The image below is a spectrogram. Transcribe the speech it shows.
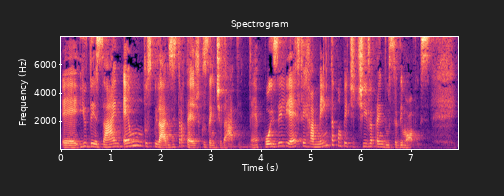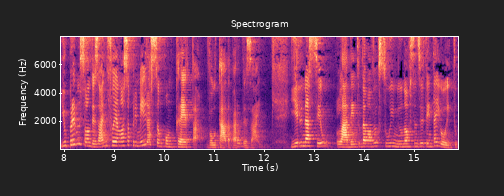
É, e o design é um dos pilares estratégicos da entidade, né? pois ele é ferramenta competitiva para a indústria de imóveis. E o Prêmio Salão Design foi a nossa primeira ação concreta voltada para o design. E ele nasceu lá dentro da Móvel Sul em 1988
